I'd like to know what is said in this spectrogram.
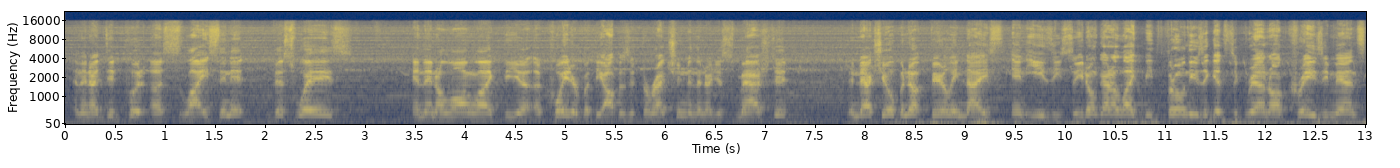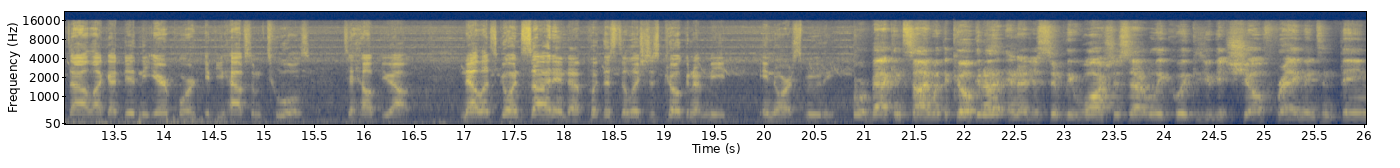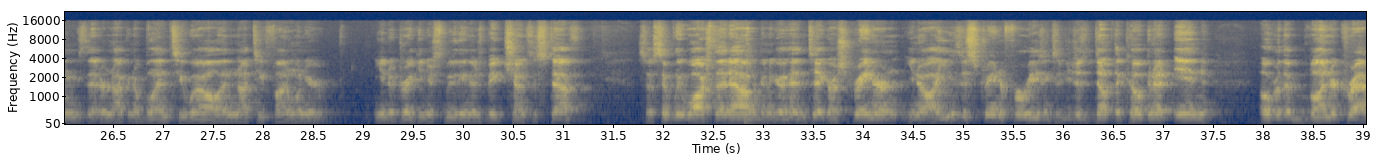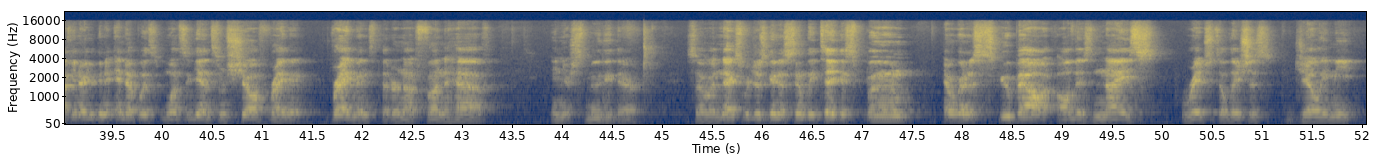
And then I did put a slice in it this ways and then along like the uh, equator but the opposite direction and then I just smashed it and it actually opened up fairly nice and easy. So you don't gotta like be throwing these against the ground all crazy man style like I did in the airport if you have some tools to help you out. Now let's go inside and uh, put this delicious coconut meat into our smoothie. We're back inside with the coconut and I just simply wash this out really quick because you get shell fragments and things that are not going to blend too well and not too fun when you're you know drinking your smoothie and there's big chunks of stuff. So simply wash that out. We're going to go ahead and take our strainer and you know I use a strainer for a reason because if you just dump the coconut in over the blender craft you know you're going to end up with once again some shell fragment, fragments that are not fun to have in your smoothie there. So next we're just going to simply take a spoon and we're going to scoop out all this nice, rich, delicious jelly meat.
